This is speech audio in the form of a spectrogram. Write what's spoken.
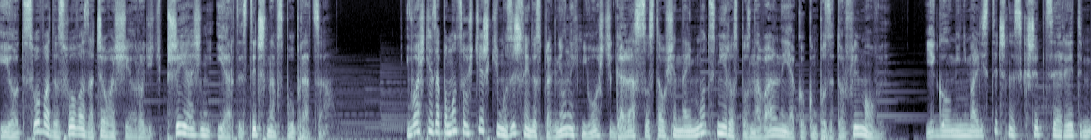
I od słowa do słowa zaczęła się rodzić przyjaźń i artystyczna współpraca. I właśnie za pomocą ścieżki muzycznej do spragnionych miłości Galasso stał się najmocniej rozpoznawalny jako kompozytor filmowy. Jego minimalistyczne skrzypce, rytm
